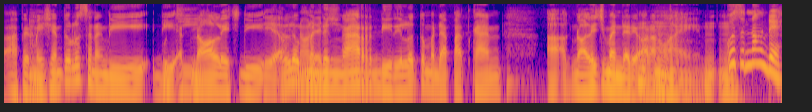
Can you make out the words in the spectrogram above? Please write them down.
affirmation tuh lu senang di di Puji. acknowledge di Iya, lu acknowledge. mendengar diri lu tuh mendapatkan uh, acknowledgement dari orang Mm-mm. lain. Mm-mm. Gue seneng deh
